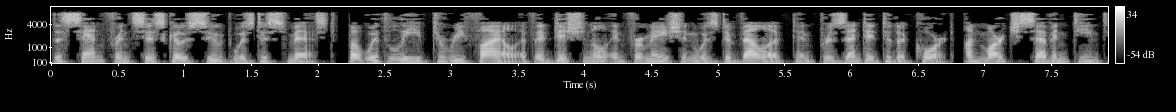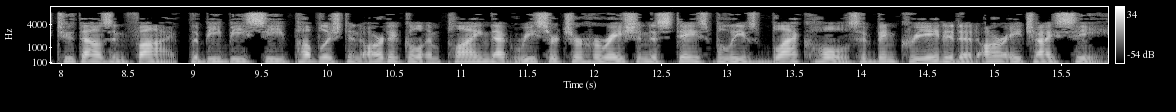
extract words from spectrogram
The San Francisco suit was dismissed, but with leave to refile if additional information was developed and presented to the court. On March 17, 2005, the BBC published an article implying that researcher Horatio Nastase believes black holes have been created at RHIC.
